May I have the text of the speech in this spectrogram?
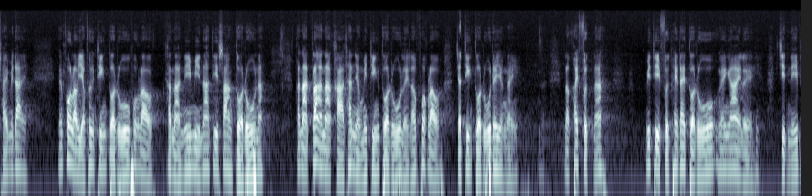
ใช้ไม่ได้งั้นพวกเราอย่าเพิ่งทิ้งตัวรู้ พวกเราขณะนี้มีหน้าที่สร้างตัวรู้นะ ขนาดพระอนาคาท่านยังไม่ทิ้งตัวรู้เลย แล้วพวกเราจะทิ้งตัวรู้ได้ยังไง เราค่อยฝึกนะ วิธีฝึกให้ได้ตัวรู้ง่าย ๆ เลย จิตหนีไป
